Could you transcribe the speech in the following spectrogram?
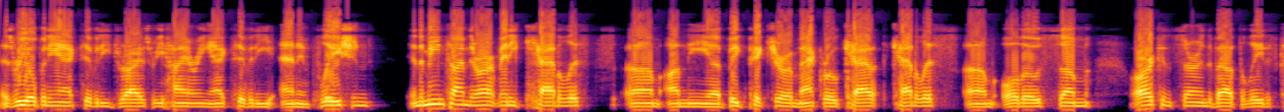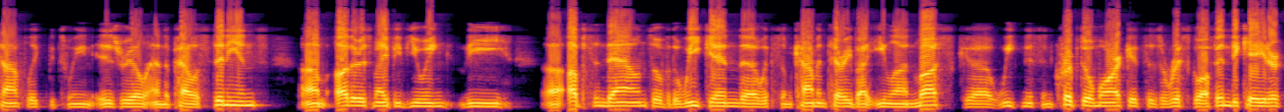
as reopening activity drives rehiring activity and inflation. In the meantime, there aren't many catalysts um, on the uh, big picture macro cat- catalysts, um, although some are concerned about the latest conflict between Israel and the Palestinians. Um, others might be viewing the uh, ups and downs over the weekend uh, with some commentary by Elon Musk, uh, weakness in crypto markets as a risk off indicator,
